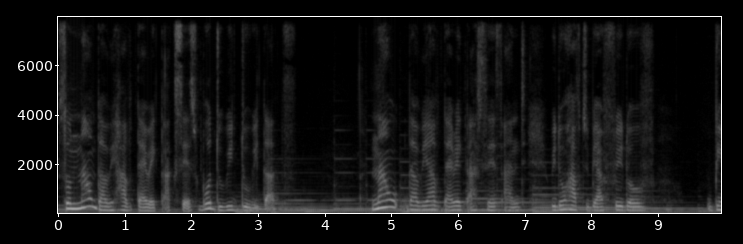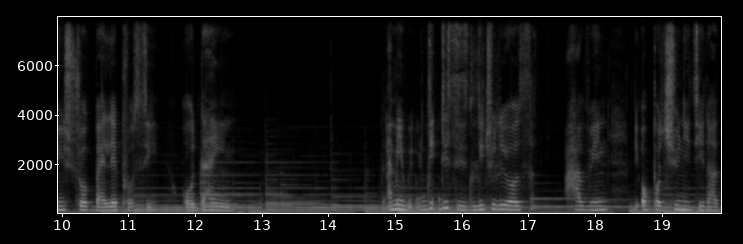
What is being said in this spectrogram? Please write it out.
so now that we have direct access, what do we do with that? Now that we have direct access and we don't have to be afraid of being struck by leprosy or dying. I mean, this is literally us having the opportunity that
